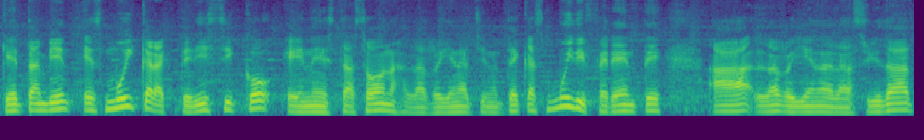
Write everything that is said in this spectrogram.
que también es muy característico en esta zona. La rellena chinanteca es muy diferente a la rellena de la ciudad.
